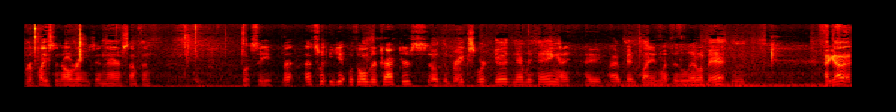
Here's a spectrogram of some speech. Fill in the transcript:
replacing O-rings in there or something. We'll see. But that's what you get with older tractors. So the brakes work good and everything. I, I, I've been playing with it a little bit. and I got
